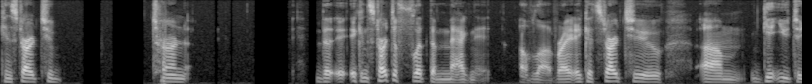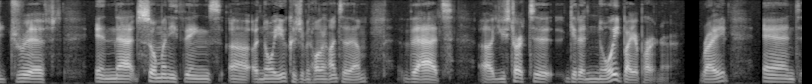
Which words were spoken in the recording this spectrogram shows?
can start to turn the. It can start to flip the magnet of love, right? It could start to um, get you to drift in that so many things uh, annoy you because you've been holding on to them that uh, you start to get annoyed by your partner, right? And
